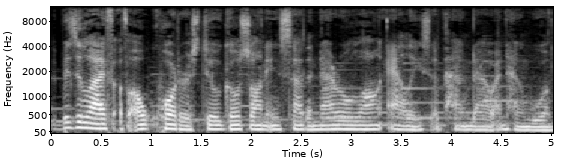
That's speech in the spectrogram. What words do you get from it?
The busy life of Old Quarter still goes on inside the narrow long alleys of Hangdao and Hangvuom.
